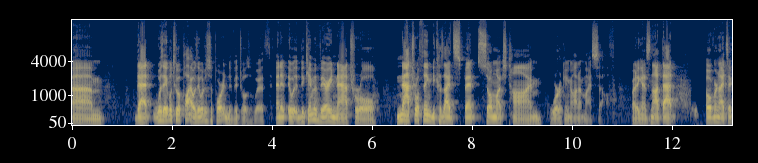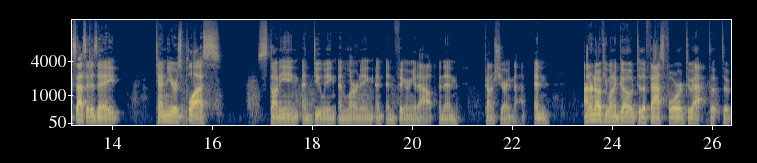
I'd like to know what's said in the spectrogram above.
um, that was able to apply. I was able to support individuals with, and it, it became a very natural, natural thing because I'd spent so much time working on it myself. Right? Again, it's not that overnight success. It is a ten years plus studying and doing and learning and, and figuring it out and then kind of sharing that. And I don't know if you want to go to the fast forward to to to,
